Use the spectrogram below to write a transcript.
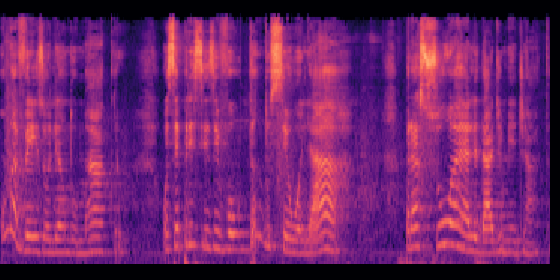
uma vez olhando o macro, você precisa ir voltando o seu olhar para a sua realidade imediata.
